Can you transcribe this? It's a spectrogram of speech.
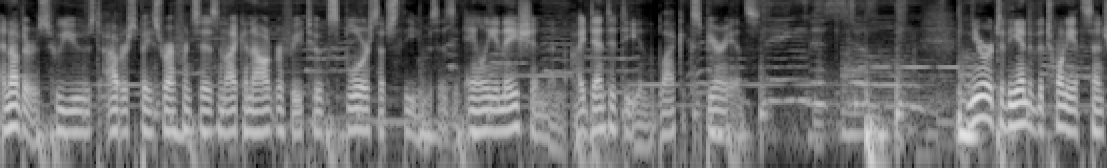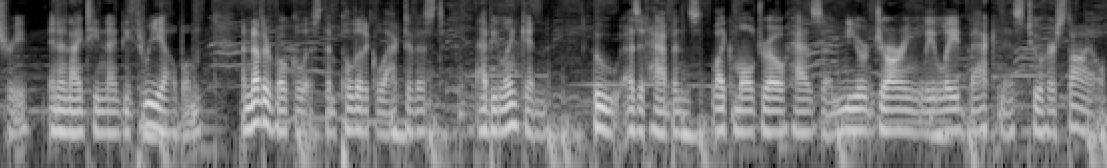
and others who used outer space references and iconography to explore such themes as alienation and identity in the black experience. Nearer to the end of the 20th century, in a 1993 album, another vocalist and political activist, Abbey Lincoln, who, as it happens, like Muldrow, has a near jarringly laid backness to her style,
